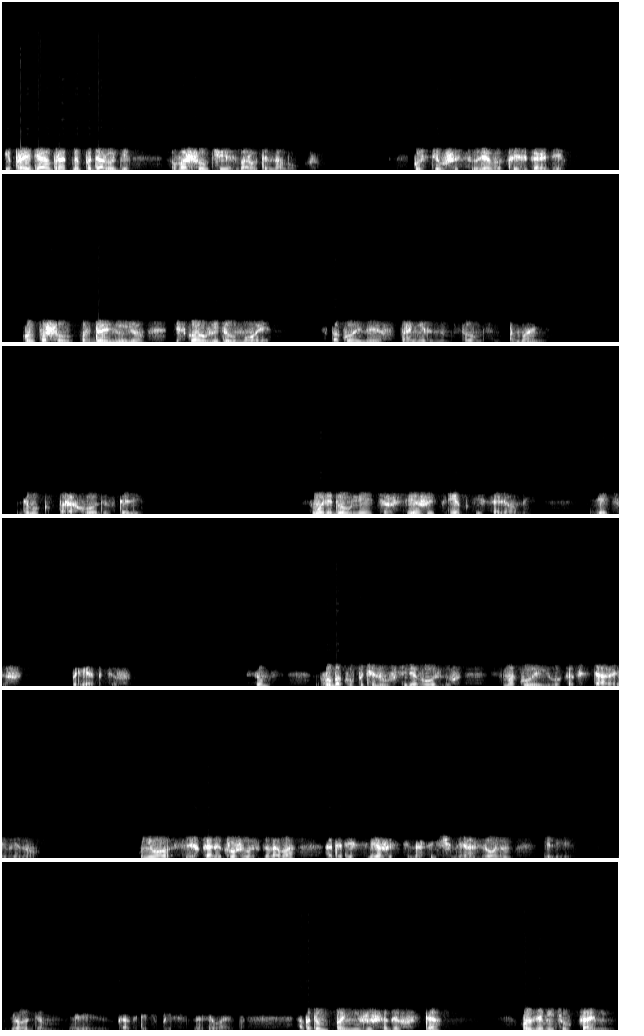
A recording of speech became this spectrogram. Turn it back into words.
и, пройдя обратно по дороге, вошел через ворота на луг. Спустившись влево к изгороди, он пошел вдоль нее и скоро увидел море, спокойное в пронизанном солнцем тумане, дымок парохода вдали. С моря дул ветер, свежий, крепкий, соленый. Ветер предков. Сомс глубоко потянул в себя воздух, смакуя его, как старое вино. У него слегка закружилась голова — от этой свежести, насыщенной озоном или йодом, или как это теперь называют. А потом пониже, шагах в ста, он заметил камень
